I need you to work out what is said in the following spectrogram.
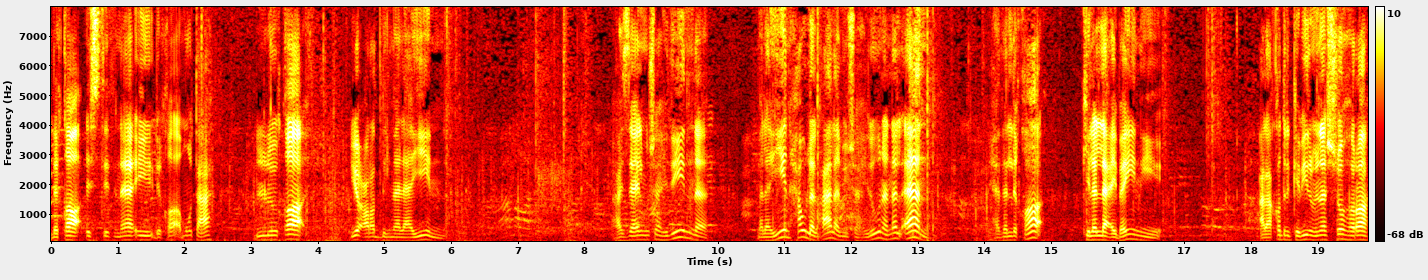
لقاء استثنائي لقاء متعة لقاء يعرض بالملايين أعزائي المشاهدين ملايين حول العالم يشاهدوننا الآن. بهذا اللقاء كلا اللاعبين على قدر كبير من الشهرة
